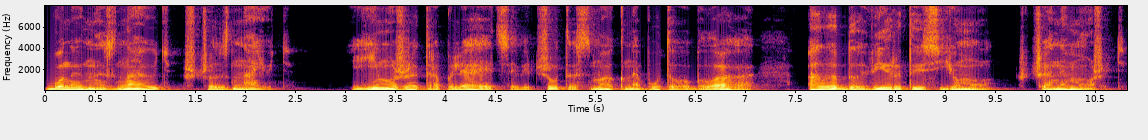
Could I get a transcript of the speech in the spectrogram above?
вони не знають, що знають. Їм уже трапляється відчути смак набутого блага, але довіритись йому ще не можуть.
